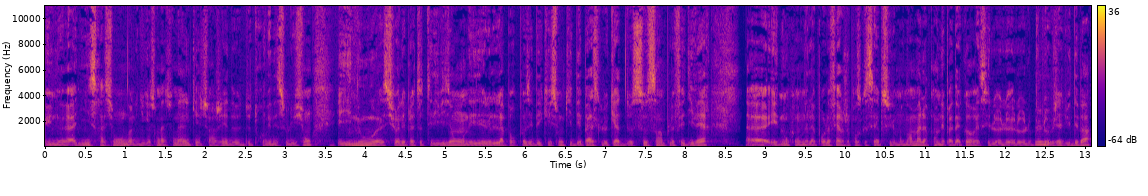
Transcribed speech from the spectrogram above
une administration dans l'éducation nationale qui est chargée de, de, trouver des solutions. Et nous, sur les plateaux de télévision, on est là pour poser des questions qui dépassent le cadre de ce simple fait divers. Euh, et donc on est là pour le faire. Je pense que c'est absolument normal. Après on n'est pas d'accord et c'est mm. l'objet du débat.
